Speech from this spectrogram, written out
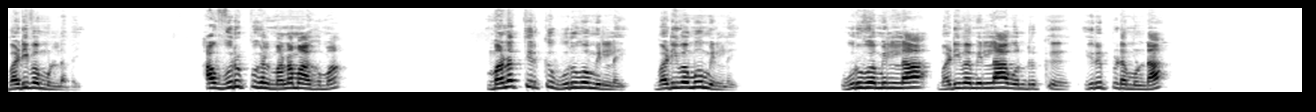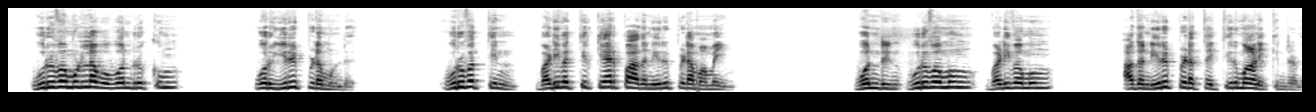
வடிவமுள்ளவை. அவ்வுறுப்புகள் மனமாகுமா? மனத்திற்கு உருவம் இல்லை வடிவமும் இல்லை. உருவமில்லா வடிவமில்லா ஒன்றுக்கு இருப்பிடம் உண்டா உருவமுள்ள ஒவ்வொன்றுக்கும் ஒரு இருப்பிடம் உண்டு உருவத்தின் வடிவத்திற்கேற்ப அதன் இருப்பிடம் அமையும். ஒன்றின் உருவமும் வடிவமும் அதன் இருப்பிடத்தை தீர்மானிக்கின்றன.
